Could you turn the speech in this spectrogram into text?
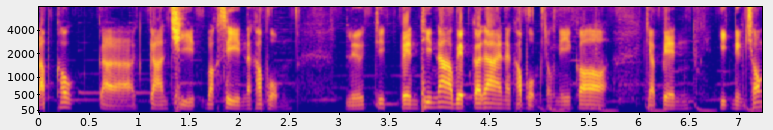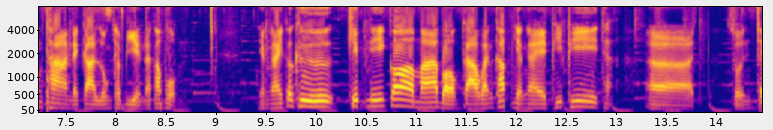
รับเข้าการฉีดวัคซีนนะครับผมหรือเป็นที่หน้าเว็บก็ได้นะครับผมตรงนี้ก็จะเป็นอีกหนึ่งช่องทางในการลงทะเบียนนะครับผมยังไงก็คือคลิปนี้ก็มาบอกกล่าวกันครับยังไงพี่ๆสนใจ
